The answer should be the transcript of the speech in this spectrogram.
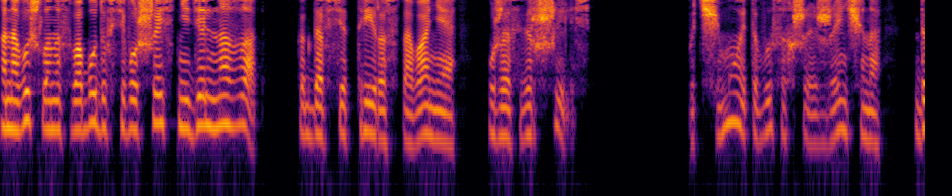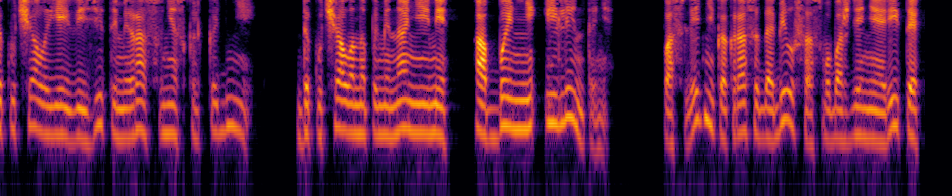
она вышла на свободу всего шесть недель назад, когда все три расставания уже свершились. Почему эта высохшая женщина докучала ей визитами раз в несколько дней? Докучала напоминаниями о Бенни и Линтоне? Последний как раз и добился освобождения Риты,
